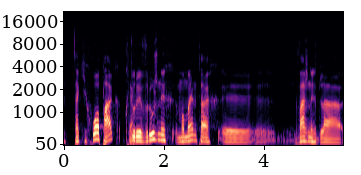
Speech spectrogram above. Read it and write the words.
y, taki chłopak, Tak. który w różnych momentach y, y, ważnych dla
